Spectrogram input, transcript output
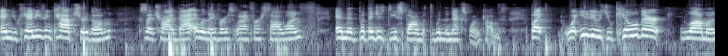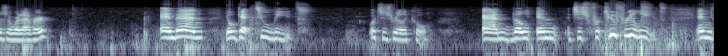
and you can't even capture them because I tried that, and when they first when I first saw one. And the, but they just despawn when the next one comes. But what you do is you kill their llamas or whatever, and then you'll get two leads, which is really cool. And the and just for two free leads, and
